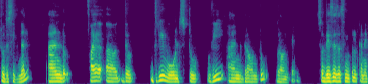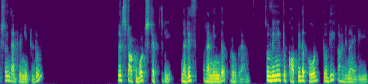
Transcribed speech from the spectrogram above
to the signal and five, uh, the 3 volts to V and ground to ground pin. So this is a simple connection that we need to do. Let's talk about step 3, that is running the program. So we need to copy the code to the Arduino IDE.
